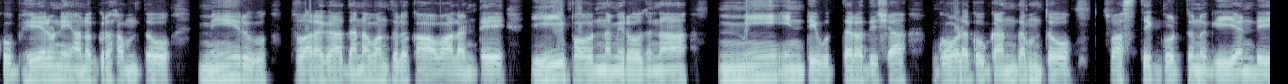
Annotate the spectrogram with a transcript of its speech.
కుబేరుని అనుగ్రహంతో మీరు త్వరగా ధనవంతులు కావాలంటే ఈ పౌర్ణమి రోజున మీ ఇంటి ఉత్తర దిశ గోడకు గంధంతో స్వస్తిక్ గుర్తును గీయండి.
